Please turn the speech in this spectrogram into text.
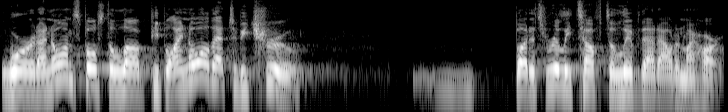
word. I know I'm supposed to love people. I know all that to be true. But it's really tough to live that out in my heart.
